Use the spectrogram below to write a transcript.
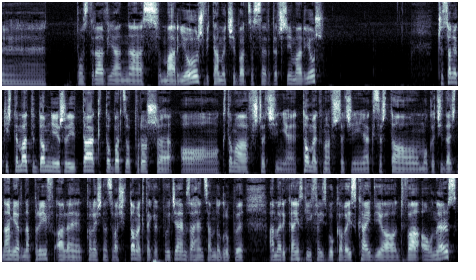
E, pozdrawia nas Mariusz. Witamy Cię bardzo serdecznie, Mariusz. Czy są jakieś tematy do mnie? Jeżeli tak, to bardzo proszę o. Kto ma w Szczecinie? Tomek ma w Szczecinie. Jak chcesz, to mogę ci dać namiar na priv, ale koleś nazywa się Tomek. Tak jak powiedziałem, zachęcam do grupy amerykańskiej facebookowej Skydio 2 Owners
